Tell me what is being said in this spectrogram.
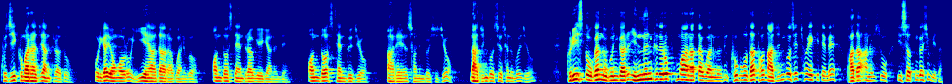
굳이 그 말하지 않더라도 우리가 영어로 이해하다라고 하는 거 understand라고 얘기하는데 understand죠. 아래에 서는 것이죠. 낮은 곳에 서는 거죠. 그리스도가 누군가를 있는 그대로 품어 안았다고 하는 것은 그보다 더 낮은 곳에 처했기 때문에 받아 안을 수 있었던 것입니다.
